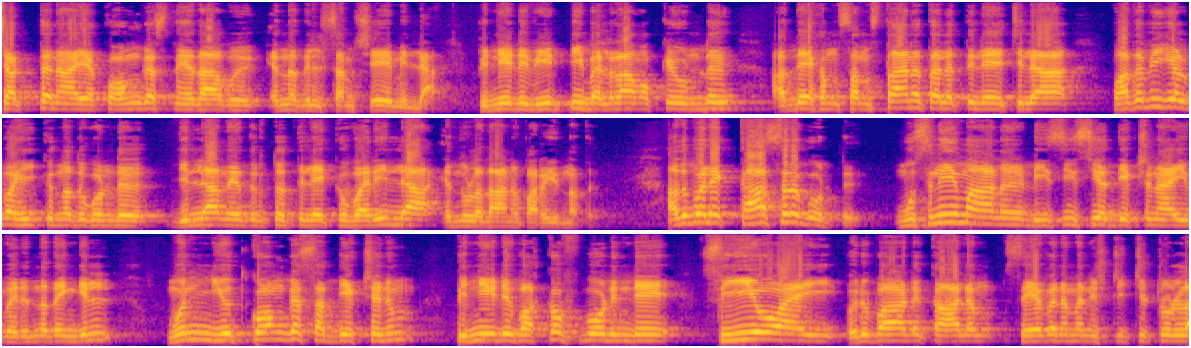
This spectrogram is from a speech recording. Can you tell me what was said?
ശക്തനായ കോൺഗ്രസ് നേതാവ് എന്നതിൽ സംശയമില്ല. പിന്നീട് വി ടി ബലറാം ഒക്കെ ഉണ്ട്. അദ്ദേഹം സംസ്ഥാന തലത്തിലെ ചില പദവികൾ വഹിക്കുന്നത് കൊണ്ട് ജില്ലാ നേതൃത്വത്തിലേക്ക് വരില്ല എന്നുള്ളതാണ് പറയുന്നത്. അതുപോലെ കാസർഗോട്ട് മുസ്ലിമാണ് ഡി സി സി അധ്യക്ഷനായി വരുന്നതെങ്കിൽ മുൻ യൂത്ത് കോൺഗ്രസ് അധ്യക്ഷനും പിന്നീട് വഖഫ് ബോർഡിന്റെ സിഇഒ ആയി ഒരുപാട് കാലം സേവനമനുഷ്ഠിച്ചിട്ടുള്ള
